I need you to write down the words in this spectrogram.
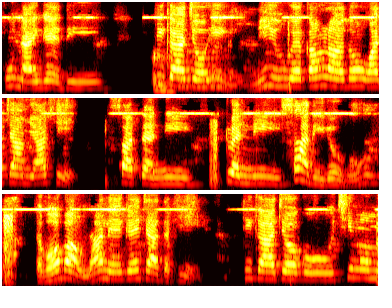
ကူးနိုင်ခဲ့သည်ဒီကာကျော်ဤမိယူပဲကောင်းလာသောဝါကြများဖြင့်စတက်နီတွက်နီစသည်တို့ကို သဘောပေါက်နားလည်ခဲ့ကြသဖြင့်တီကာကျော်ကိုချီးမွမ်းမ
